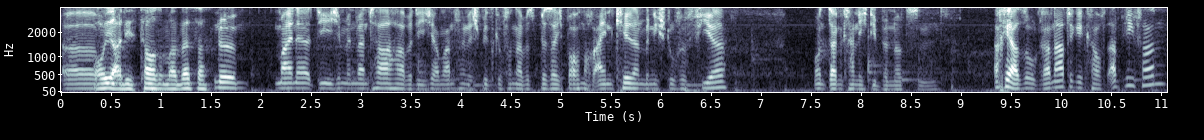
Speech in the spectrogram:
Ähm, Oh ja, die ist tausendmal besser. Nö, meine, die ich im Inventar habe, die ich am Anfang des Spiels gefunden habe, ist besser. Ich brauche noch einen Kill, dann bin ich Stufe 4. Und dann kann ich die benutzen. Ach ja, so, Granate gekauft, abliefern.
